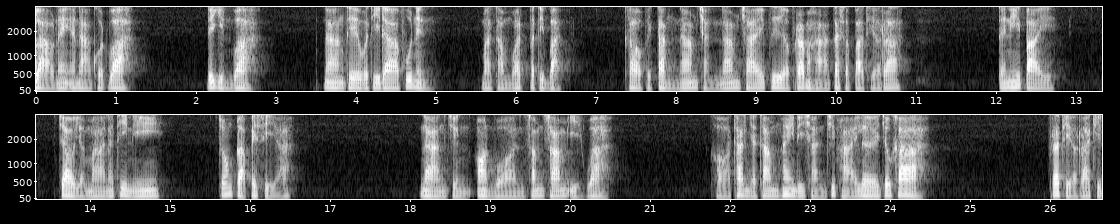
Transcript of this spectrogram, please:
กล่าวในอนาคตว่า ได้ยินว่า นางเทวธิดาผู้หนึ่ง มาทำวัดปฏิบัติ เข้าไปตั้งน้ำฉันน้ำใช้เพื่อพระมหากัสปะเถระ แต่นี้ไป เจ้าอย่ามาณที่นี้ จงกลับไปเสีย นางจึงอ้อนวอนซ้ำๆอีกว่า ขอท่านอย่าทำให้ดิฉันชิบหายเลยเจ้าข้าพระเถระคิด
